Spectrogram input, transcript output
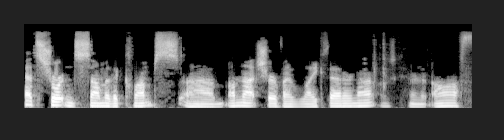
that's shortened some of the clumps. Um, I'm not sure if I like that or not. Let's turn it off.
